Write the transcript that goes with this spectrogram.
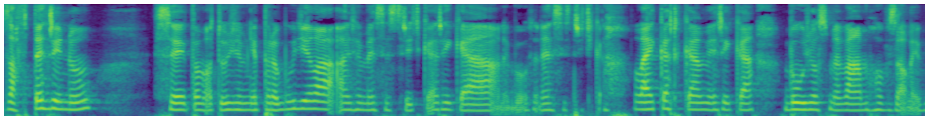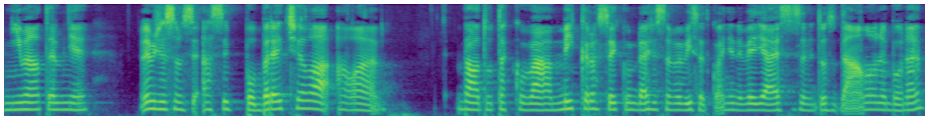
za vteřinu si pamatuju, že mě probudila a že mi sestřička říká, nebo ne sestřička, lékařka mi říká, bohužel jsme vám ho vzali, vnímáte mě? Vím, že jsem si asi pobrečela, ale byla to taková mikrosekunda, že jsem ve výsledku ani nevěděla, jestli se mi to zdálo nebo ne.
